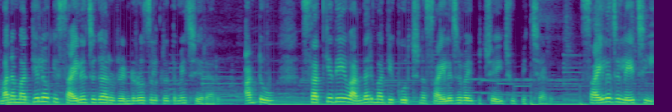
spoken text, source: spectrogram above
మన మధ్యలోకి శైలజ గారు రెండు రోజుల క్రితమే చేరారు అంటూ సత్యదేవ్ అందరి మధ్య కూర్చున్న శైలజ వైపు చేయి చూపించాడు. శైలజ లేచి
